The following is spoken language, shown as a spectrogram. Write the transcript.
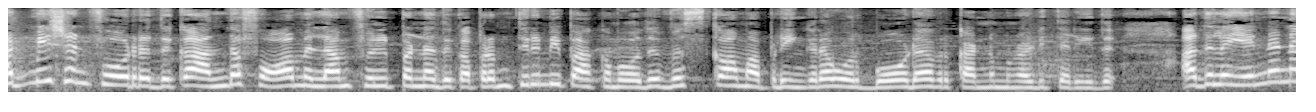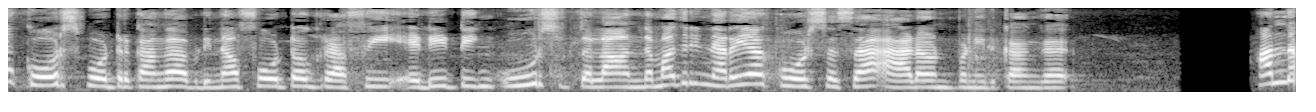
அட்மிஷன் போடுறதுக்கு அந்த ஃபார்ம் எல்லாம் ஃபில் பண்ணதுக்கப்புறம் திரும்பி பார்க்கும்போது விஸ்காம் அப்படிங்கிற ஒரு போர்டு அவர் கண்ணு முன்னாடி தெரியுது. அதில் என்னென்ன கோர்ஸ் போட்டிருக்காங்க அப்படின்னா ஃபோட்டோகிராஃபி எடிட்டிங் ஊர் சுற்றலாம் அந்த மாதிரி நிறையா கோர்சஸை ஆட் ஆன் பண்ணியிருக்காங்க அந்த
